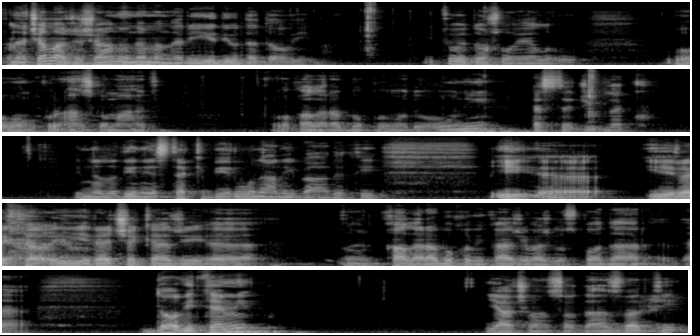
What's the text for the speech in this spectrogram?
Znači, Allah Žešanu nama naredio da dovimo. I to je došlo jel, u, u ovom kuranskom ajetu. وقال ربكم ادعوني استجب لكم ان الذين يستكبرون عن عبادتي i e, i reka i reče kaže e, kala rabuhu mi kaže vaš gospodar da dovite mi ja ću vam se odazvati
